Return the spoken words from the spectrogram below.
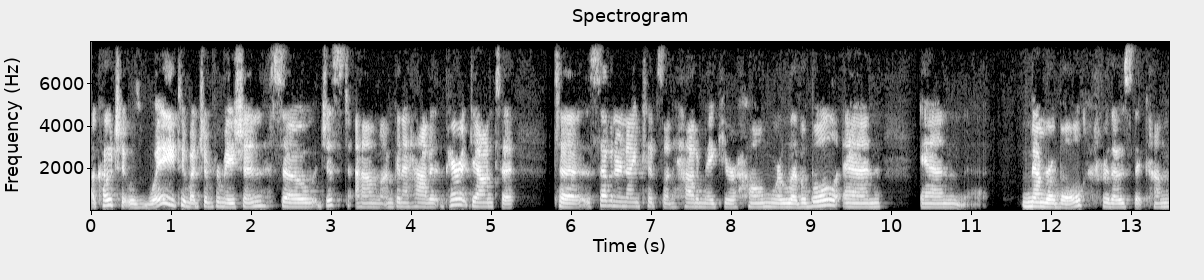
a coach it was way too much information. So just um, I'm going to have it pare it down to to seven or nine tips on how to make your home more livable and and memorable for those that come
